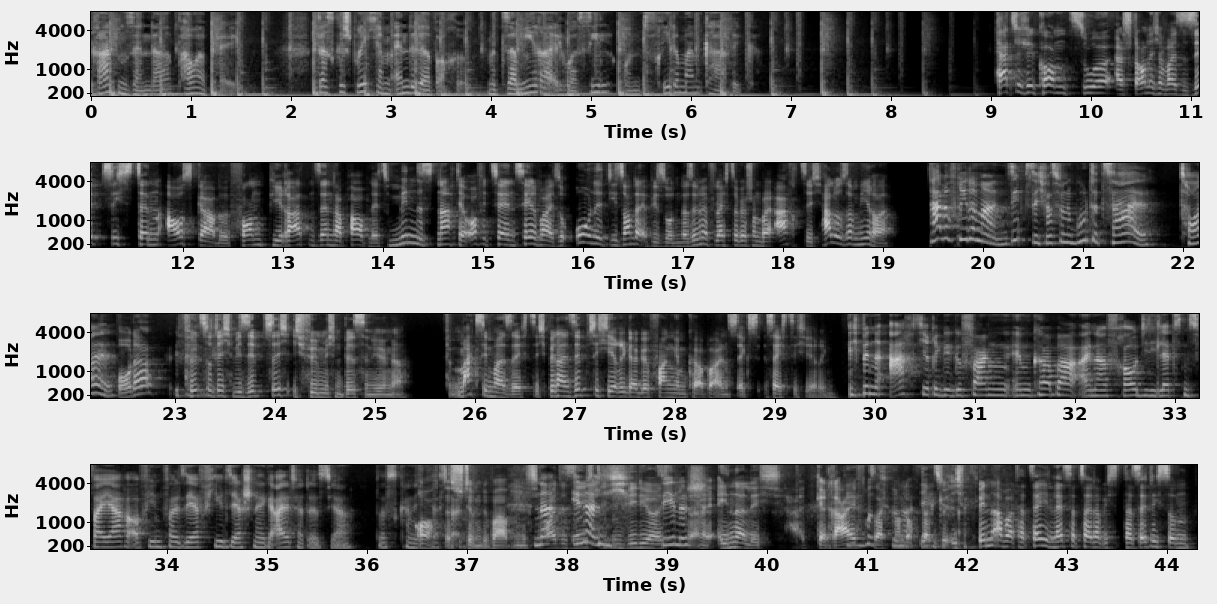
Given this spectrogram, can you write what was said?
Piratensender Powerplay. Das Gespräch am Ende der Woche mit Samira El-Wasil und Friedemann Karik. Herzlich willkommen zur erstaunlicherweise 70. Ausgabe von Piratensender Powerplay. Zumindest nach der offiziellen Zählweise ohne die Sonderepisoden. Da sind wir vielleicht sogar schon bei 80. Hallo Samira. Hallo Friedemann, 70, was für eine gute Zahl. Toll. Oder? Fühlst du dich wie 70? Ich fühle mich ein bisschen jünger. Maximal 60. Ich bin ein 70-Jähriger gefangen im Körper eines 60-Jährigen. Ich bin eine Achtjährige gefangen im Körper einer Frau, die die letzten zwei Jahre auf jeden Fall sehr viel, sehr schnell gealtert ist, ja. Das kann ich Oh, das stimmt überhaupt nicht. Na, Heute sehe ich diesen Video seelisch. Ich, innerlich gereift, sagt man doch dazu. Ich bin aber tatsächlich, in letzter Zeit habe ich tatsächlich so ein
